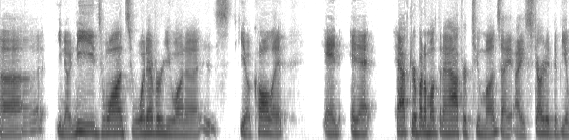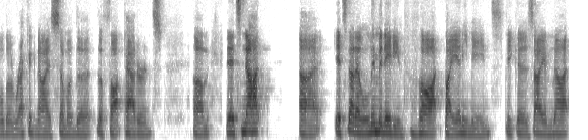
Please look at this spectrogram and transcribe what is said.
uh, you know needs, wants, whatever you want to you know call it. And and at after about a month and a half or two months, I, I started to be able to recognize some of the the thought patterns. Um, it's not uh, it's not eliminating thought by any means because I am not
